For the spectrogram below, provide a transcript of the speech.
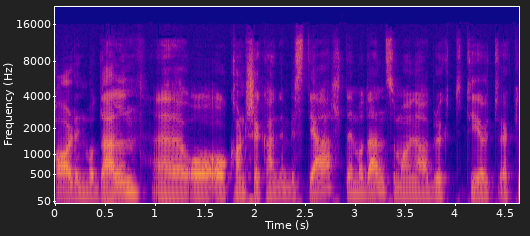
har den modellen, eh, og, og, kanskje kan den bli stjålet, den modellen som man har brukt tid og,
